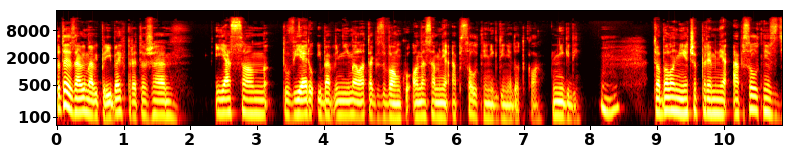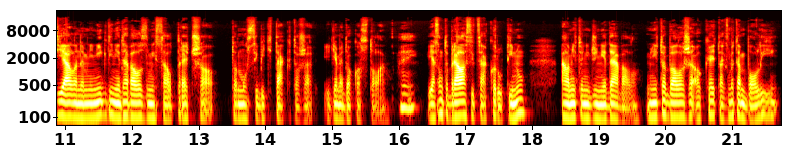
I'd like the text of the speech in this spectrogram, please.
toto je zaujímavý príbeh, pretože ja som tú vieru iba vnímala tak zvonku. Ona sa mňa absolútne nikdy nedotkla. Nikdy. Mm-hmm. To bolo niečo pre mňa absolútne vzdialené. Mne nikdy nedávalo zmysel, prečo to musí byť takto, že ideme do kostola. Hej. Ja som to brala síce ako rutinu, ale mne to nič nedávalo. Mne to bolo, že OK, tak sme tam boli.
